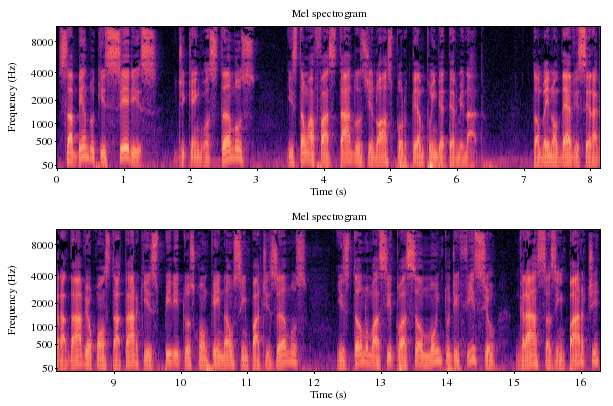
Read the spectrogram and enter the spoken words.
sabendo que seres de quem gostamos estão afastados de nós por tempo indeterminado. Também não deve ser agradável constatar que espíritos com quem não simpatizamos estão numa situação muito difícil, graças, em parte,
